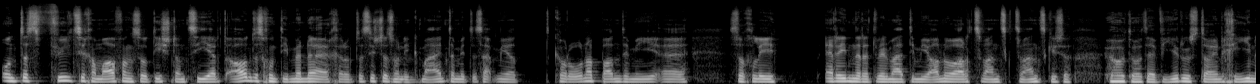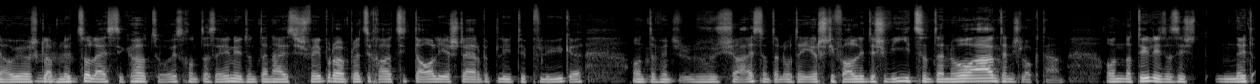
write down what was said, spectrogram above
und das fühlt sich am Anfang so distanziert an und das kommt immer näher. Und das ist das, was Mhm. ich gemeint habe. Das hat mir die Corona-Pandemie äh, so ein bisschen erinnert, weil man hat im Januar 2020 so, ja, da der Virus da in China, oh ja, ist glaube nicht so lässig, ja, zu uns kommt das eh nicht. Und dann heißt es Februar und plötzlich, ah, in Italien sterben die Leute die Flüge. Und dann findest du, oh, scheiße, und dann oh, der erste Fall in der Schweiz und dann, oh, ah, und dann ist Lockdown. Und natürlich, das ist nicht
